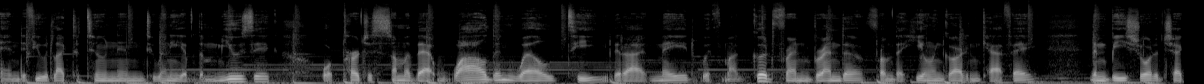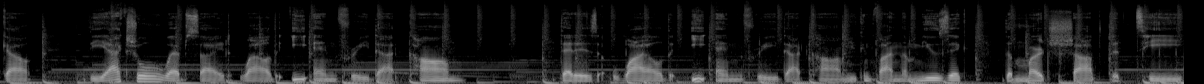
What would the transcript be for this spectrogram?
And if you would like to tune in to any of the music or purchase some of that wild and well tea that I've made with my good friend Brenda from the Healing Garden Cafe, then be sure to check out the actual website, wildenfree.com. That is wildenfree.com. You can find the music, the merch shop, the tea,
